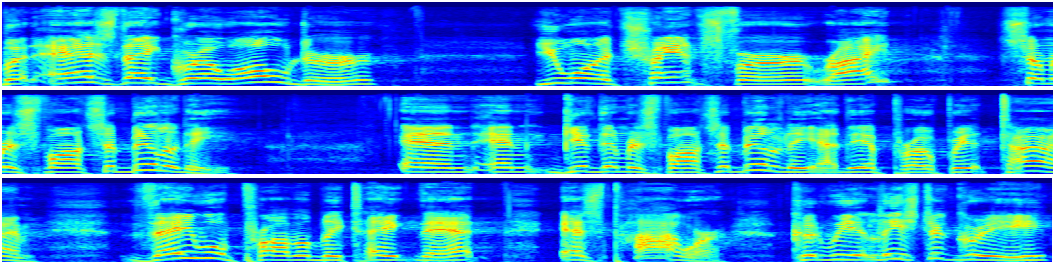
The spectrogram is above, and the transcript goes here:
But as they grow older, you want to transfer, right? some responsibility and, and give them responsibility at the appropriate time. They will probably take that as power. Could we at least agree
